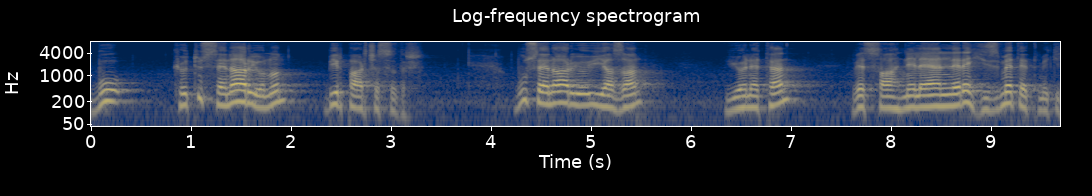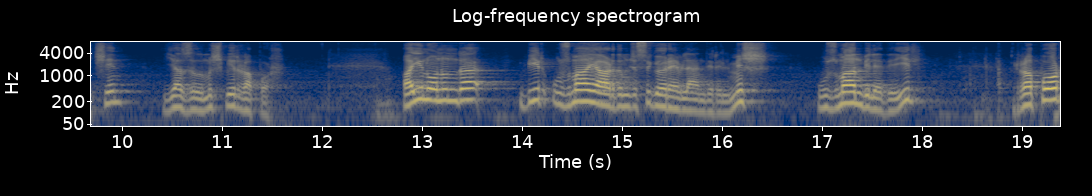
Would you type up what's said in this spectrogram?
bu kötü senaryonun bir parçasıdır. Bu senaryoyu yazan, yöneten ve sahneleyenlere hizmet etmek için yazılmış bir rapor. Ayın 10'unda bir uzman yardımcısı görevlendirilmiş. Uzman bile değil. Rapor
